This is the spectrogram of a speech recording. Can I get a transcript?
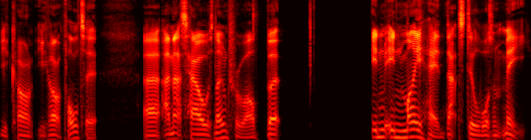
you can't you can't fault it. Uh, and that's how I was known for a while. But in in my head, that still wasn't me.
